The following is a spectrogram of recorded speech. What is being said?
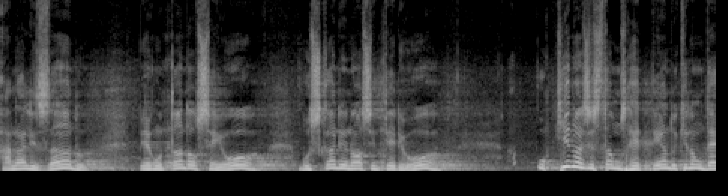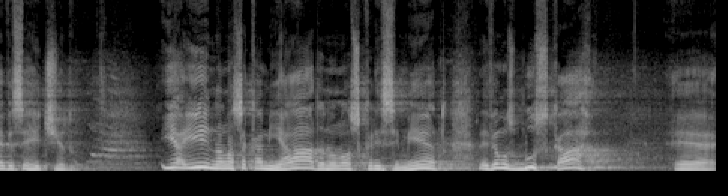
analisando perguntando ao Senhor, buscando em nosso interior, o que nós estamos retendo, que não deve ser retido. E aí, na nossa caminhada, no nosso crescimento, devemos buscar é,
